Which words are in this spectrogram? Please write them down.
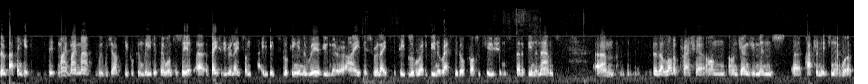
I think it, it, my, my map, which people can read if they want to see it, uh, basically relates on. It's looking in the rearview mirror. I this relates to people who've already been arrested or prosecutions that have been announced. Um, there's a lot of pressure on on Jiang Zemin's uh, patronage network,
